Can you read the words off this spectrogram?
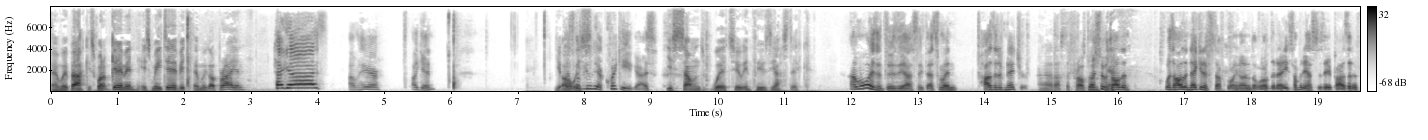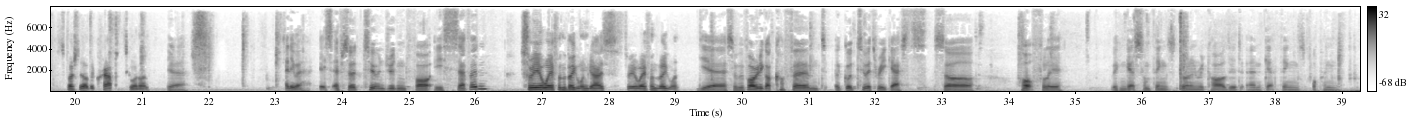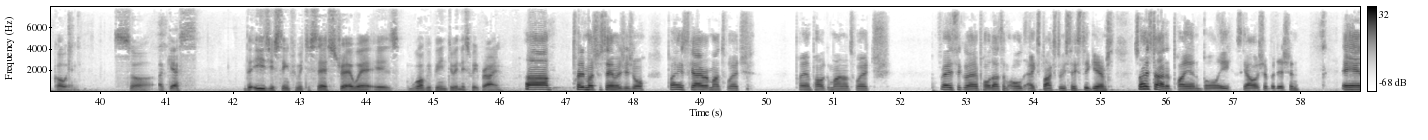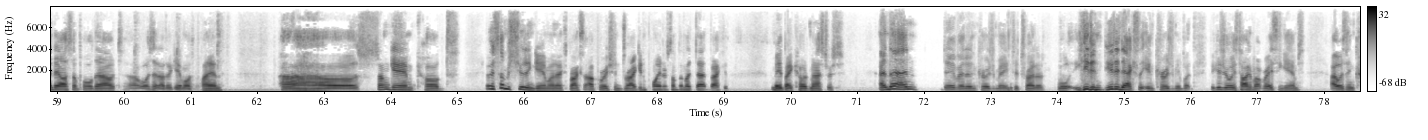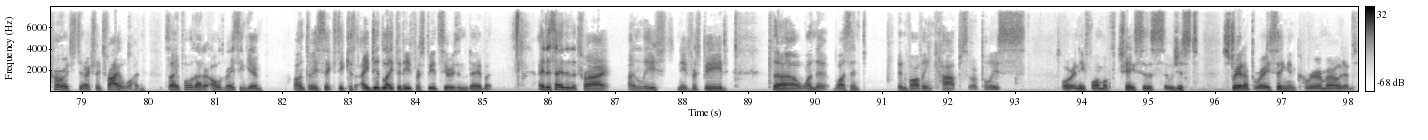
And we're back. It's One Up Gaming. It's me, David, and we got Brian. Hey guys, I'm here again. You This one's always gonna be a quickie, you guys. you sound way too enthusiastic. I'm always enthusiastic. That's my positive nature, I know that's the problem. especially with yeah. all the with all the negative stuff going on in the world today. Somebody has to stay positive, especially all the crap that's going on. yeah. Anyway, it's episode 247. Three away from the big one, guys. Three away from the big one. Yeah, so we've already got confirmed a good two or three guests. So hopefully we can get some things done and recorded and get things up and going. So I guess the easiest thing for me to say straight away is what have we been doing this week, Brian? Um, pretty much the same as usual. Playing Skyrim on Twitch, playing Pokemon on Twitch. Basically, I pulled out some old Xbox 360 games, so I started playing Bully Scholarship Edition, and I also pulled out uh, what was that other game I was playing? Uh, some game called it was some shooting game on Xbox, Operation Dragon Point or something like that, back at, made by Codemasters. And then David encouraged me to try to. Well, he didn't. You didn't actually encourage me, but because you're always talking about racing games, I was encouraged to actually try one. So I pulled out an old racing game on 360 because I did like the Need for Speed series in the day, but I decided to try Unleashed Need for Speed, the one that wasn't involving cops or police or any form of chases. It was just straight up racing in career mode, and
